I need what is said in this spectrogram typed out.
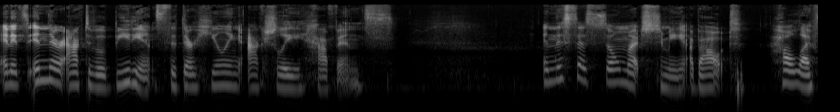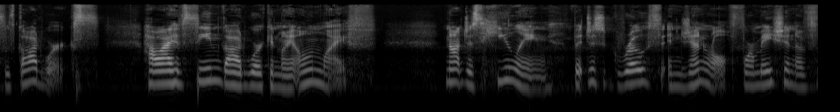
And it's in their act of obedience that their healing actually happens. And this says so much to me about how life with God works, how I have seen God work in my own life. Not just healing, but just growth in general, formation of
